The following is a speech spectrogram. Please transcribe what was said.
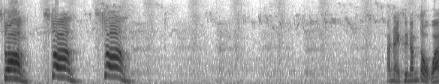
strong strong strong อันไหนคือน้ำตกวะ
